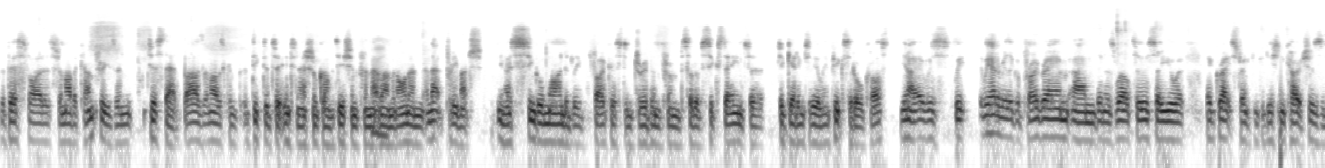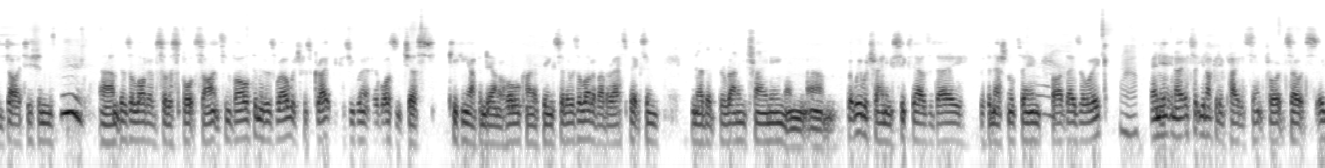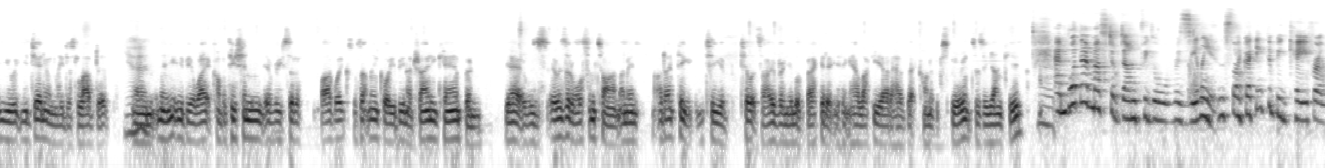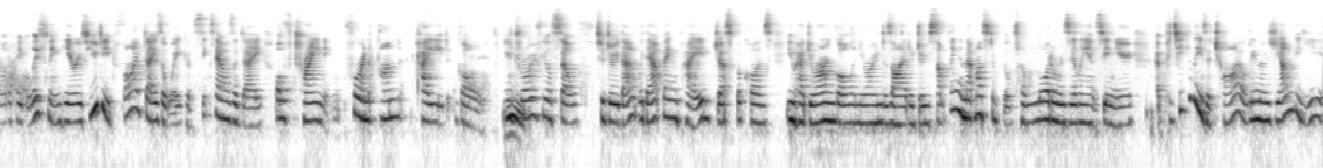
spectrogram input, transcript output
the best fighters from other countries and just that buzz. And I was addicted to international competition from that moment on. And, and that pretty much, you know, single mindedly focused and driven from sort of 16 to, to getting to the Olympics at all costs. You know, it was, we, we had a really good program um, then as well too. So you were had great strength and conditioning coaches and dietitians. Mm. Um, there was a lot of sort of sports science involved in it as well, which was great because you weren't. It wasn't just kicking up and down a hall kind of thing. So there was a lot of other aspects and you know the, the running training and um, but we were training six hours a day with the national team yeah. five days a week. Wow. And you know it's you're not getting paid a cent for it, so it's you you genuinely just loved it. Yeah. And, and then you'd be away at competition every sort of five weeks or something, or you'd be in a training camp and yeah, it was it was an awesome time. I mean, I don't think until you till it's over and you look back at it, you think how lucky you are to have that kind of experience as a young kid. And what that must have done for your resilience. Like I think the big key for a lot of people listening here is you did five days a week of six hours a day of training for an unpaid goal. You mm. drove yourself to do that without being paid just because you had your own goal and your own desire to do something. And that must have built a lot of resilience in you, uh, particularly as a child in those younger years,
